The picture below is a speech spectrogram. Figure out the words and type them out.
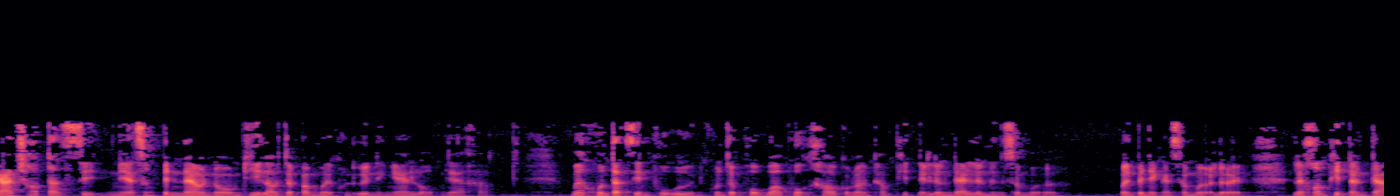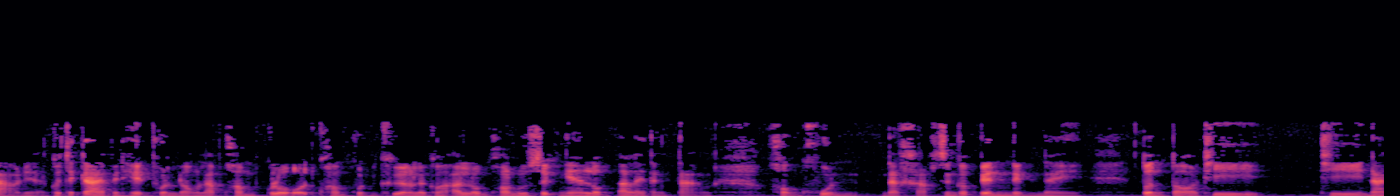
การชอบตัดสินเนี่ยซึ่งเป็นแนวโน้มที่เราจะประเมินคนอื่นในแง่ลบเนี่ยครับเมื่อคุณตัดสินผู้อื่น คุณจะพบว่าพวกเขากำลังทำผิดในเรื่องใดเรื่องหนึ่งเสมอ มันเป็นอย่างนั้นเสมอเลย และความผิดดังกล่าวเนี่ยก็จะกลายเป็นเหตุผลรองรับความโกรธ ความขุ่นเคือง แล้วก็อารมณ์ความรู้สึกแง่ลบอะไรต่างๆของคุณนะครับ ซึ่งก็เป็นหนึ่งในต้นต่อที่ที่น่า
